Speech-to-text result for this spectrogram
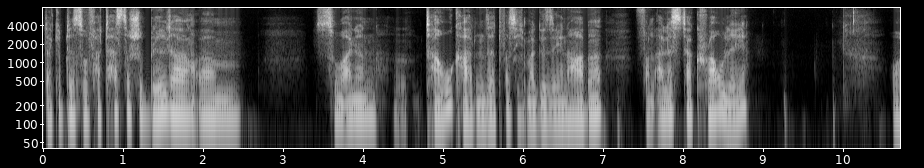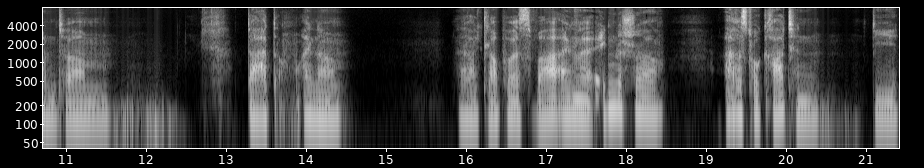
Da gibt es so fantastische Bilder ähm, zu einem Tarotkartenset, was ich mal gesehen habe, von Alistair Crowley. Und ähm, da hat eine, ja, ich glaube, es war eine englische Aristokratin die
